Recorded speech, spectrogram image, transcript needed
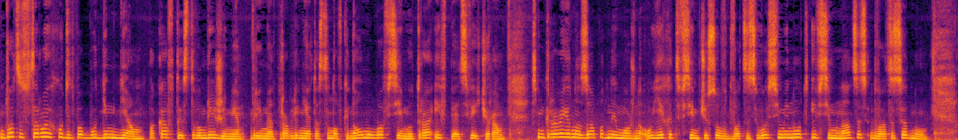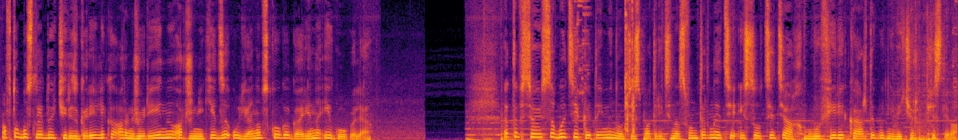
22-й ходит по будним дням, пока в тестовом режиме. Время отправления от остановки Наумова в 7 утра и в 5 вечера. С микрорайона Западный можно уехать в 7 часов 28 минут и в 17.21. Автобус следует через Горелика, Оранжерейную, Орджоникидзе, Ульяновскую, Гагарина и Гоголя. Это все из событий к этой минуте. Смотрите нас в интернете и соцсетях. Мы в эфире каждый будний вечер. Счастливо.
